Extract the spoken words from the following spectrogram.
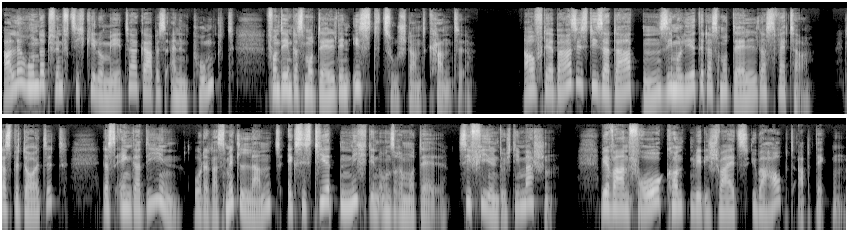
alle 150 Kilometer gab es einen Punkt, von dem das Modell den Ist-Zustand kannte. Auf der Basis dieser Daten simulierte das Modell das Wetter. Das bedeutet, das Engadin oder das Mittelland existierten nicht in unserem Modell, sie fielen durch die Maschen. Wir waren froh, konnten wir die Schweiz überhaupt abdecken.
